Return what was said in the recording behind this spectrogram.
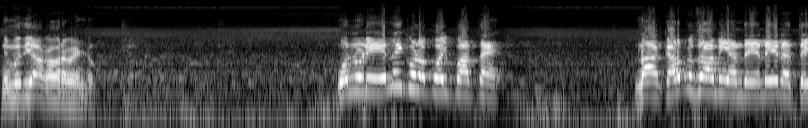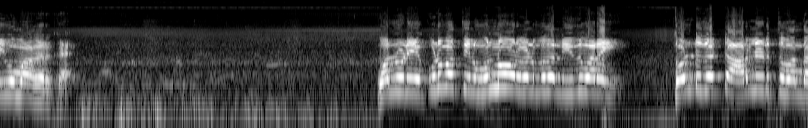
நிம்மதியாக வர வேண்டும். உன்னுடைய எல்லை கூட போய் பார்த்தேன். நான் கருப்பசாமி அந்த எல்லையில் தெய்வமாக இருக்கேன். உன்னுடைய குடும்பத்தில் முன்னோர்கள் முதல் இதுவரை தொண்டு தட்டு அருளெடுத்து வந்த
